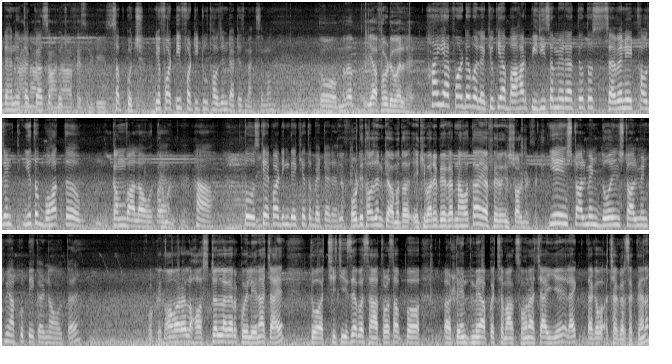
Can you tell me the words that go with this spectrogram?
रहने तक का सब कुछ। सब कुछ। ये forty forty two thousand that is maximum तो मतलब ये अफोर्डेबल है? हाँ ये अफोर्डेबल है क्योंकि आप बाहर पीजी सब में रहते हो तो सेवन एट थाउज़ेंड ये तो बहुत कम वाला होता है। हाँ तो उसके अकॉर्डिंग देखिए तो बेटर है। फोर्टी थाउज़ेंड क्या मतलब एक ही बार में पे करना होता है या फिर इंस्टॉलमेंट सेक्शन ये इंस्टॉलमेंट दो इंस्टॉलमेंट में आपको पे करना होता है। ओके तो ओवरऑल हॉस्टल अगर कोई लेना चाहे तो अच्छी चीज़ है बस हाँ थोड़ा सा टेंथ में आपका अच्छा मार्क्स होना चाहिए लाइक ताकि अच्छा कर सकते हैं ना।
